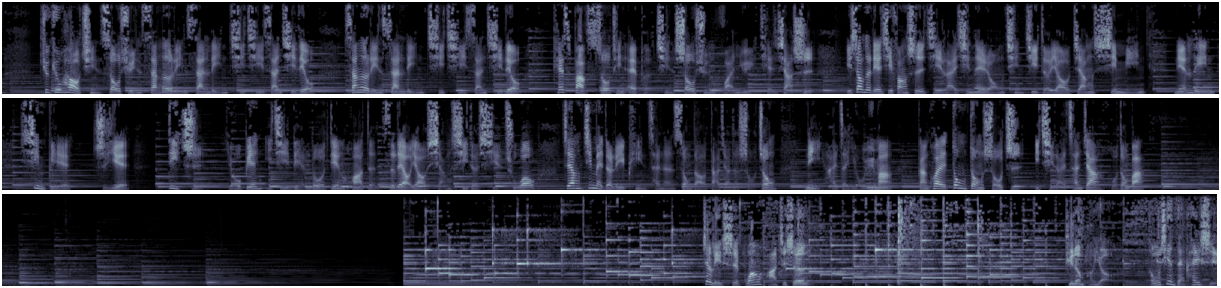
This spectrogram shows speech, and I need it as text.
QQ 号请搜寻三二零三零七七三七六。三二零三零七七三七六，Castbox 收听 App，请搜寻环宇天下事。以上的联系方式及来信内容，请记得要将姓名、年龄、性别、职业、地址、邮编以及联络电话等资料要详细的写出哦，这样精美的礼品才能送到大家的手中。你还在犹豫吗？赶快动动手指，一起来参加活动吧！这里是光华之声，听众朋友，从现在开始，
